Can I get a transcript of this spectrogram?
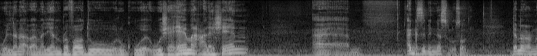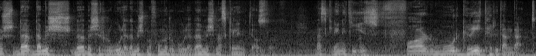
واللي أنا ابقى مليان bravado وشهامة علشان اجذب الناس اللي قصادي. ده ما بيعملوش ده ده مش ده مش الرجولة ده مش مفهوم الرجولة ده مش masculinity أصلا. Masculinity is far more greater than that.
